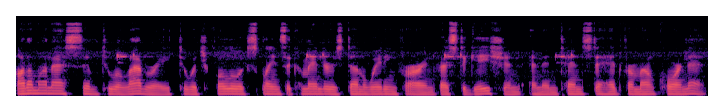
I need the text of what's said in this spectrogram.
Adaman asks him to elaborate, to which Volo explains the commander is done waiting for our investigation and intends to head for Mount Coronet.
